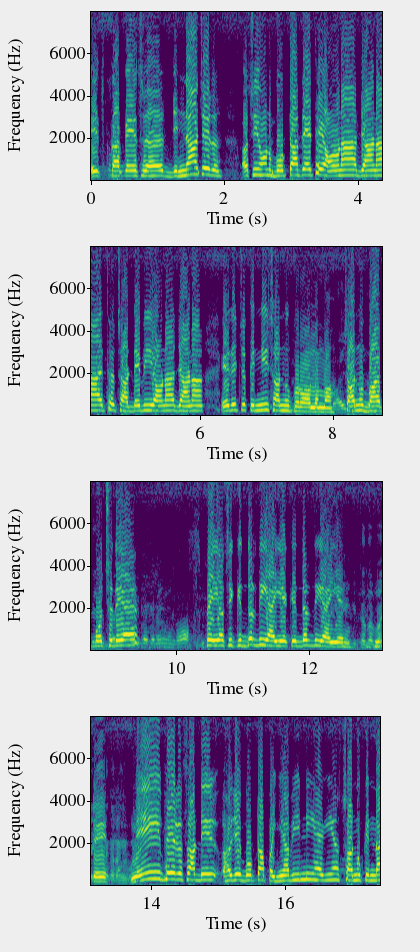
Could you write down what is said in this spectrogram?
ਇਸ ਕਰਕੇ ਜਿੰਨਾ ਚਿਰ ਅਸੀਂ ਹੁਣ ਵੋਟਾਂ ਤੇ ਇੱਥੇ ਆਉਣਾ, ਜਾਣਾ, ਇੱਥੇ ਸਾਡੇ ਵੀ ਆਉਣਾ, ਜਾਣਾ, ਇਹਦੇ ਚ ਕਿੰਨੀ ਸਾਨੂੰ ਪ੍ਰੋਬਲਮ ਆ। ਸਾਨੂੰ ਬਾ ਪੁੱਛਦੇ ਆ ਭਈ ਅਸੀਂ ਕਿੱਧਰ ਦੀ ਆਈਏ ਕਿੱਧਰ ਦੀ ਆਈਏ? ਤੇ ਨਹੀਂ ਫਿਰ ਸਾਡੇ ਹਜੇ ਵੋਟਾਂ ਪਈਆਂ ਵੀ ਨਹੀਂ ਹੈਗੀਆਂ। ਸਾਨੂੰ ਕਿੰਨਾ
